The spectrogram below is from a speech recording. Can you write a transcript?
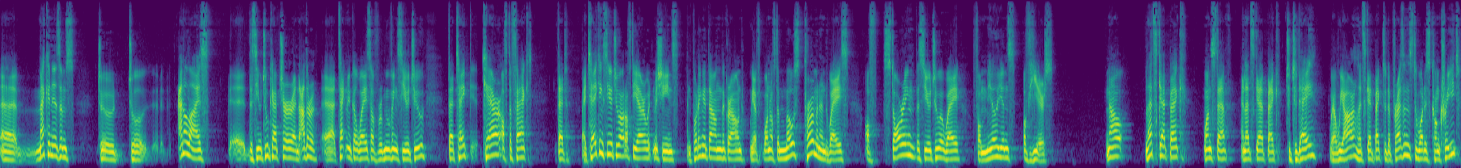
uh, mechanisms to, to analyze uh, the CO2 capture and other uh, technical ways of removing CO2 that take care of the fact that by taking CO2 out of the air with machines and putting it down on the ground, we have one of the most permanent ways of storing the CO2 away for millions of years. Now, let's get back one step and let's get back to today, where we are. Let's get back to the present, to what is concrete.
